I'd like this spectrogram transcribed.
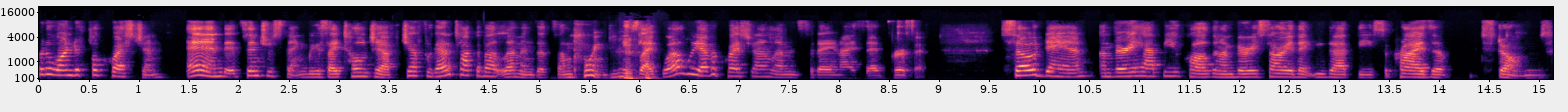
what a wonderful question. And it's interesting because I told Jeff, Jeff, we got to talk about lemons at some point. And he's like, well, we have a question on lemons today. And I said, perfect. So, Dan, I'm very happy you called, and I'm very sorry that you got the surprise of stones.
